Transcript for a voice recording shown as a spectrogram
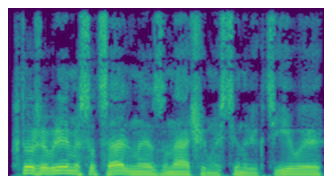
В то же время социальная значимость инвективы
